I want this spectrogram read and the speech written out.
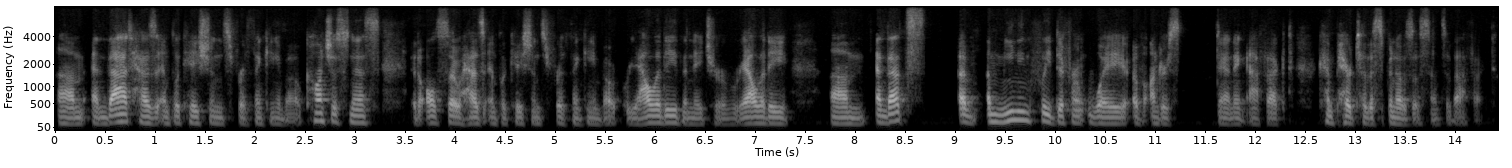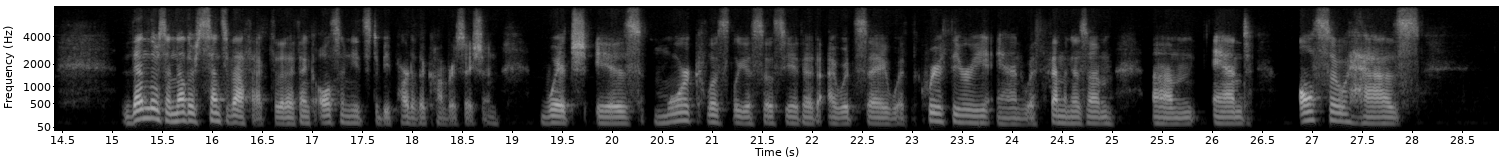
Um, and that has implications for thinking about consciousness. It also has implications for thinking about reality, the nature of reality. Um, and that's a, a meaningfully different way of understanding affect compared to the Spinoza sense of affect. Then there's another sense of affect that I think also needs to be part of the conversation, which is more closely associated, I would say, with queer theory and with feminism, um, and also has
